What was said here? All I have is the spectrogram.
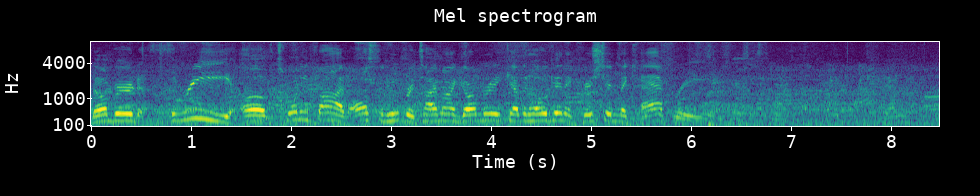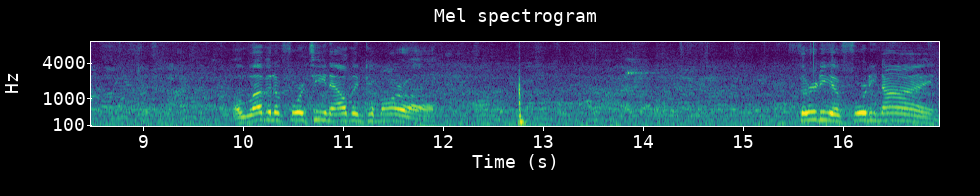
Numbered three of twenty-five, Austin Hooper, Ty Montgomery, Kevin Hogan, and Christian McCaffrey. Eleven of fourteen, Alvin Kamara. 30 of 49,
